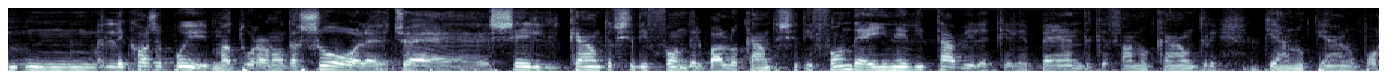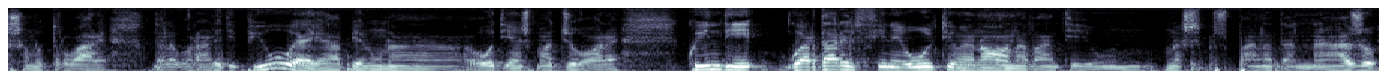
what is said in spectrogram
mm, le cose poi maturano da sole, cioè se il country si diffonde, il ballo country si diffonde, è inevitabile che le band che fanno country piano piano possano trovare da lavorare di più e abbiano una audience maggiore. Quindi guardare il fine ultimo e non avanti un- una spanna dal naso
